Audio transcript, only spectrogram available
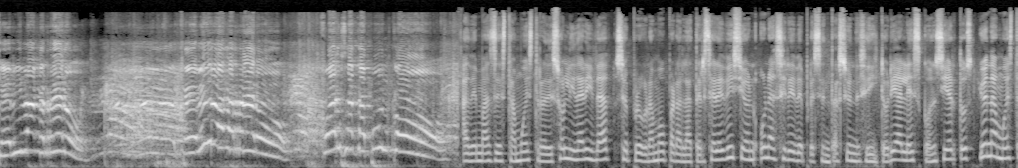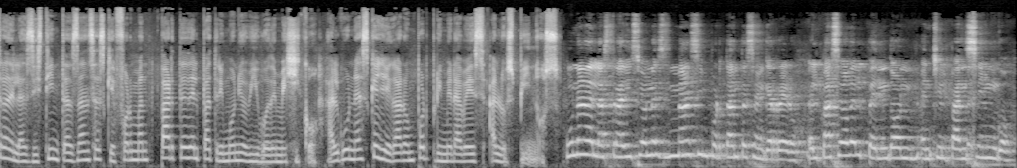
¡Que viva Guerrero! ¡Que viva Guerrero! ¡Fuerza Acapulco! Además de esta muestra de solidaridad, se programó para la tercera edición una serie de presentaciones editoriales, conciertos y una muestra de las distintas danzas que forman parte del patrimonio vivo de México, algunas que llegaron por primera vez a Los Pinos. Una de las tradiciones más importantes en Guerrero, el Paseo del Pendón en Chilpancingo.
